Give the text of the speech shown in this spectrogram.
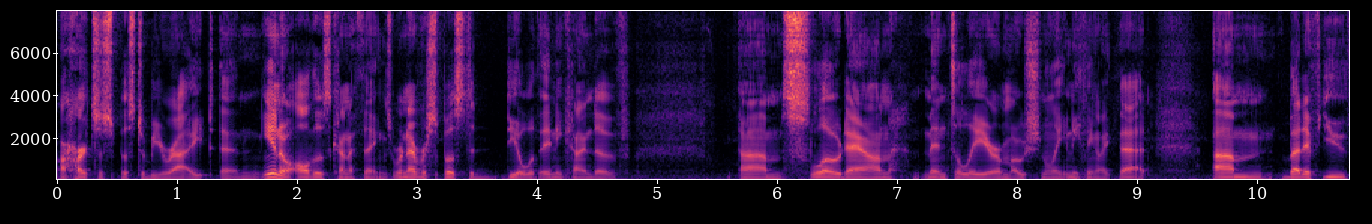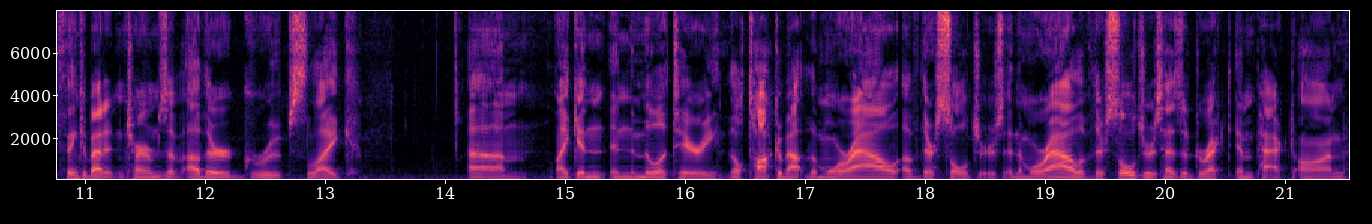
our hearts are supposed to be right and you know all those kind of things. We're never supposed to deal with any kind of um, slow down mentally or emotionally, anything like that. Um, but if you think about it in terms of other groups like um, like in, in the military, they'll talk about the morale of their soldiers, and the morale of their soldiers has a direct impact on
